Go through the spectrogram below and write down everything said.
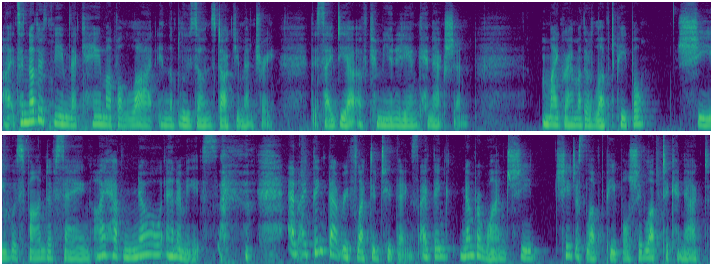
Uh, it's another theme that came up a lot in the Blue Zones documentary this idea of community and connection. My grandmother loved people. She was fond of saying, I have no enemies. and I think that reflected two things. I think number one, she she just loved people. She loved to connect,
